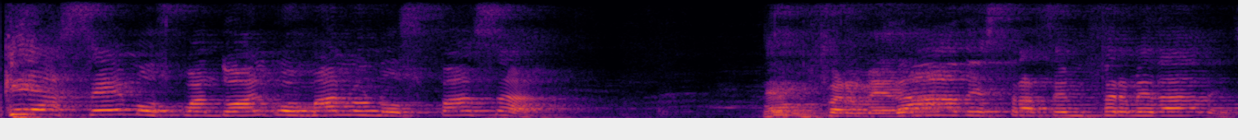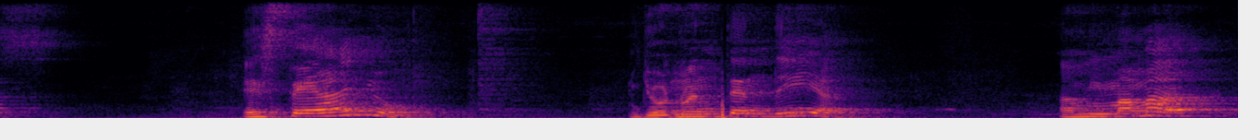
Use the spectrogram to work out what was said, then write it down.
¿Qué hacemos cuando algo malo nos pasa? enfermedades tras enfermedades. Este año yo no entendía. A mi mamá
